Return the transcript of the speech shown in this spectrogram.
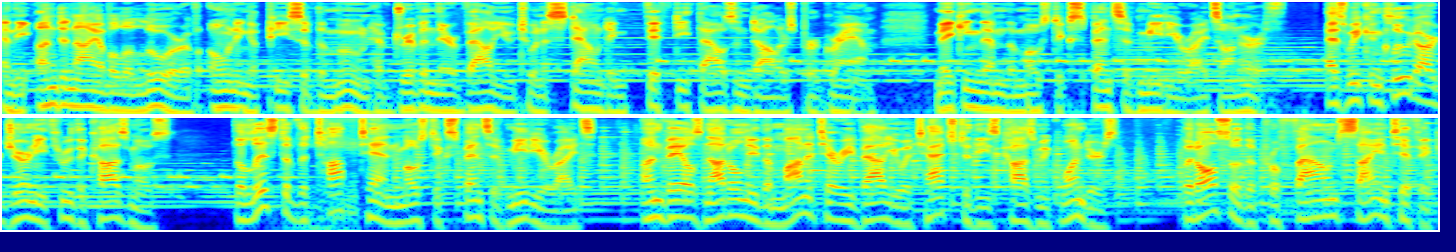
and the undeniable allure of owning a piece of the moon have driven their value to an astounding $50,000 per gram, making them the most expensive meteorites on Earth. As we conclude our journey through the cosmos, the list of the top 10 most expensive meteorites unveils not only the monetary value attached to these cosmic wonders, but also the profound scientific,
